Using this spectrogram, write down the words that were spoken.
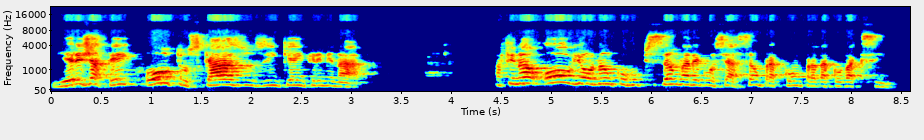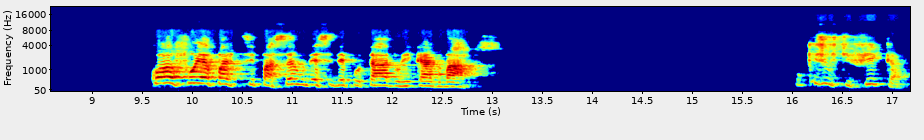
E ele já tem outros casos em que é incriminado. Afinal, houve ou não corrupção na negociação para a compra da Covaxin? Qual foi a participação desse deputado Ricardo Barros? O que justifica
